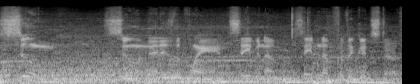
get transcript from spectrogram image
soon. Soon, that is the plan. Saving up, saving up for the good stuff.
